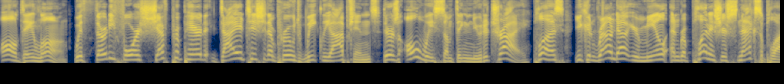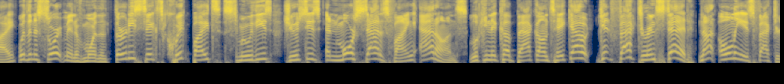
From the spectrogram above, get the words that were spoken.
all day long. With 34 chef prepared, dietitian approved weekly options, there's always something new to try. Plus, you can round out your meal and replenish your snack supply with an assortment of more than 36 quick bites, smoothies, juices, and more satisfying add ons. Looking to cut back on takeout? Get Factor instead. Not only is Factor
